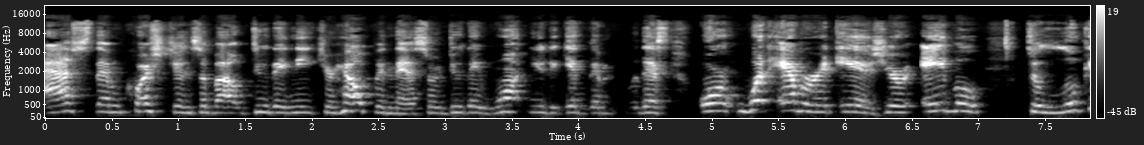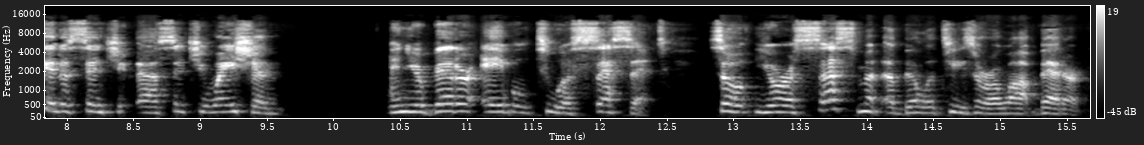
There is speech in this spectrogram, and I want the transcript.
ask them questions about do they need your help in this or do they want you to give them this or whatever it is. You're able to look at a, situ- a situation and you're better able to assess it. So your assessment abilities are a lot better.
